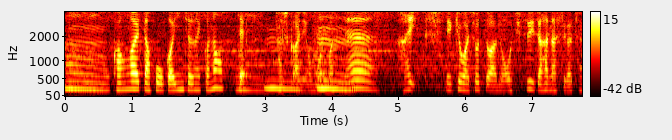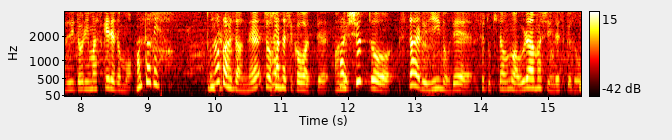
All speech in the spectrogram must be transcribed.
ううん。ん、考えた方がいいんじゃないかなって、うん。確かに思いますね。はい、え今日はちょっとあの落ち着いた話が続いておりますけれども、本当です。トナカイさんね、ちょっと話変わって、あはいのシュッとスタイルいいので、ちょっと北村は羨ましいんですけど、い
